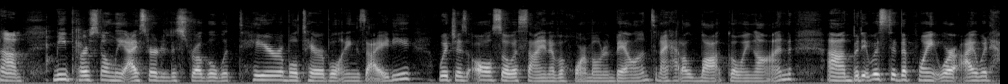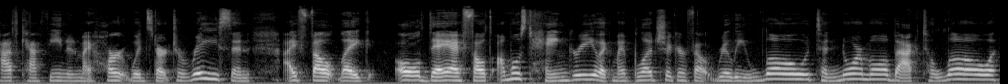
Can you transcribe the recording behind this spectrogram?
Um, me personally, I started to struggle with terrible, terrible anxiety, which is also a sign of a hormone imbalance. And I had a lot going on. Um, but it was to the point where I would have caffeine and my heart would start to race. And I felt like all day I felt almost hangry, like my blood sugar felt really low to normal, back to low,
